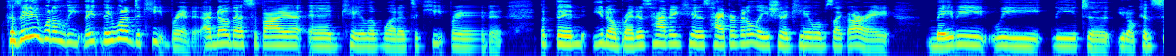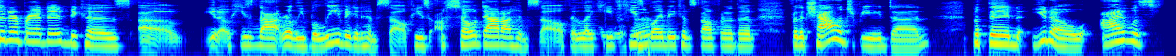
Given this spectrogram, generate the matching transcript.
because they didn't want to leave, they, they wanted to keep Brandon. I know that Sabiyah and Caleb wanted to keep Brandon. But then, you know, Brandon's having his hyperventilation, and Caleb's like, all right, maybe we need to, you know, consider Brandon because um, you know, he's not really believing in himself. He's so down on himself and like he, mm-hmm. he's blaming himself for the for the challenge being done. But then, you know, I was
